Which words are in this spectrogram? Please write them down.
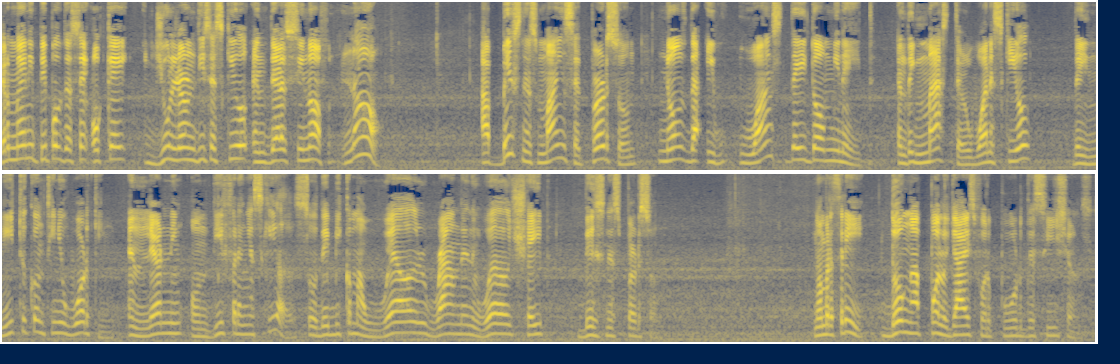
There are many people that say, okay, you learn this skill and that's enough. No. A business mindset person knows that if once they dominate and they master one skill, they need to continue working and learning on different skills so they become a well rounded and well shaped business person. Number three, don't apologize for poor decisions.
